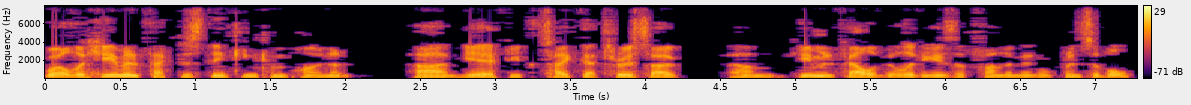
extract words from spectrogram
well the human factors thinking component uh, yeah if you take that through so um, human fallibility is a fundamental principle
